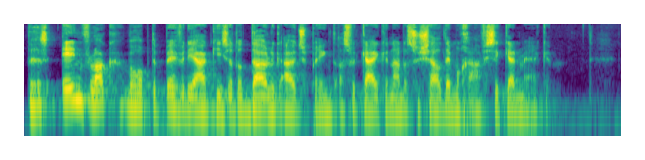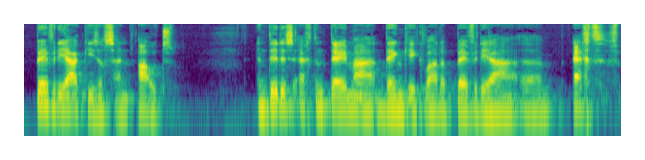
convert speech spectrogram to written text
Er is één vlak waarop de PvdA-kiezer er duidelijk uitspringt als we kijken naar de sociaal-demografische kenmerken. PvdA-kiezers zijn oud. En dit is echt een thema, denk ik, waar de PvdA uh, echt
